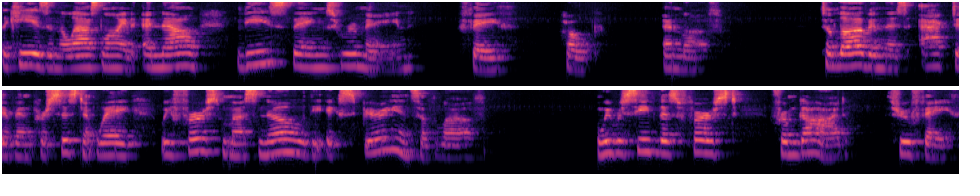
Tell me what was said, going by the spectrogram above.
The key is in the last line. And now these things remain faith, hope, and love. To love in this active and persistent way, we first must know the experience of love. We receive this first from God through faith.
